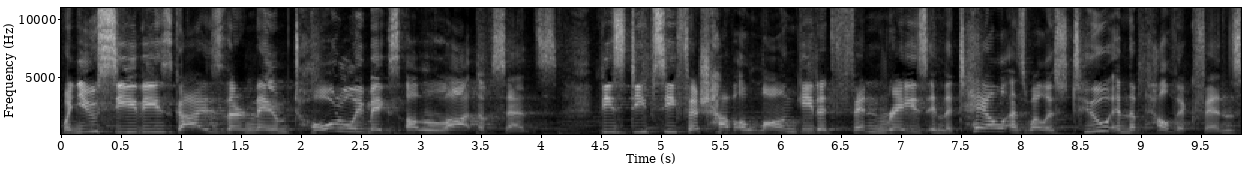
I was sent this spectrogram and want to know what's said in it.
When you see these guys their name totally makes a lot of sense. These deep sea fish have elongated fin rays in the tail as well as two in the pelvic fins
